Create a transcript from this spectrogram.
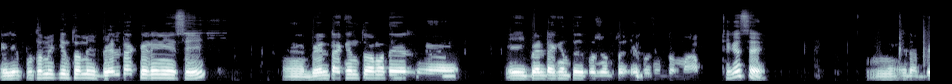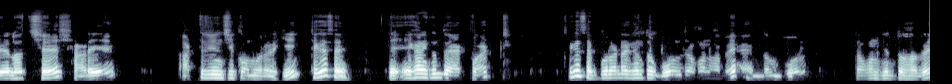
এই যে প্রথমে কিন্তু আমি বেলটা কেটে নিয়েছি। বেলটা কিন্তু আমাদের এই বেলটা কিন্তু এই পর্যন্ত এই পর্যন্ত মাপ, ঠিক আছে? এটা বেল হচ্ছে সাড়ে আটত্রিশ ইঞ্চি কমর আর কি ঠিক আছে? এখানে কিন্তু এক পার্ট ঠিক আছে? পুরোটা কিন্তু গোল যখন হবে, একদম গোল, তখন কিন্তু হবে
